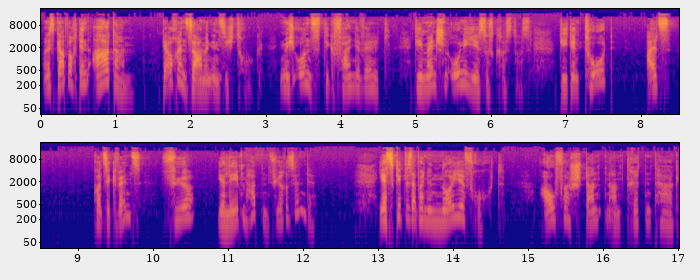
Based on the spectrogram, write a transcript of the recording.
Und es gab auch den Adam, der auch einen Samen in sich trug, nämlich uns, die gefallene Welt, die Menschen ohne Jesus Christus, die den Tod als Konsequenz für ihr Leben hatten, für ihre Sünde. Jetzt gibt es aber eine neue Frucht, auferstanden am dritten Tag,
